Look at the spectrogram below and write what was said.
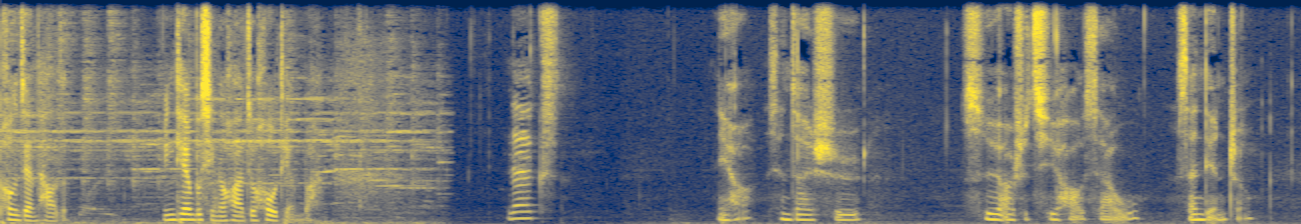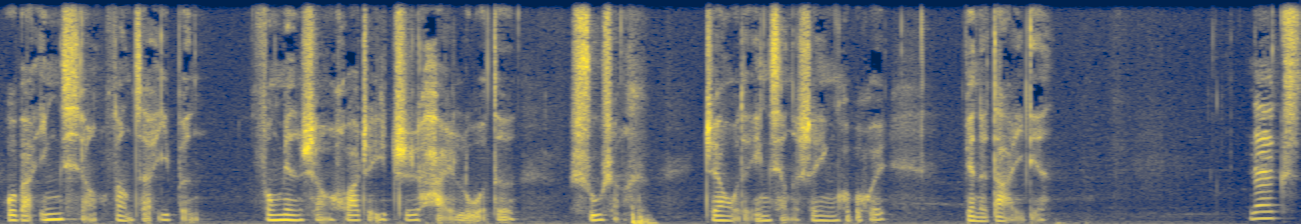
碰见他的。明天不行的话就后天吧。Next，你好，现在是四月二十七号下午。三点整，我把音响放在一本封面上画着一只海螺的书上，这样我的音响的声音会不会变得大一点？Next，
